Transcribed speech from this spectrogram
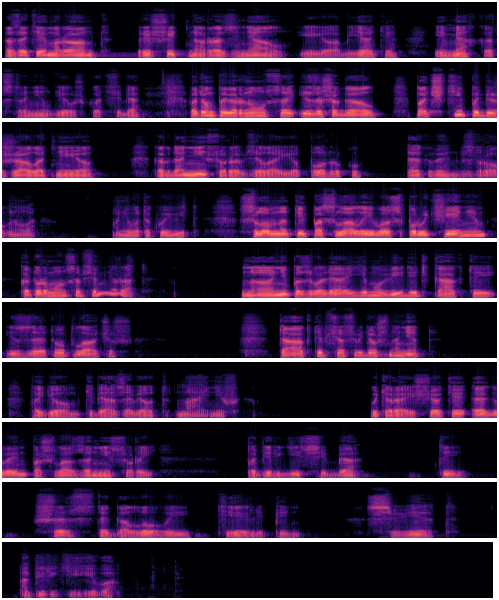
А затем Ранд решительно разнял ее объятия, и мягко отстранил девушку от себя. Потом повернулся и зашагал, почти побежал от нее. Когда Нисура взяла ее под руку, Эгвейн вздрогнула. У него такой вид, словно ты послала его с поручением, которому он совсем не рад. Но не позволяй ему видеть, как ты из-за этого плачешь. Так ты все сведешь на нет. Пойдем, тебя зовет Найниф. Утирая щеки, Эгвейн пошла за Нисурой. — Побереги себя, ты, шерстеголовый телепень. Свет, обереги его.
